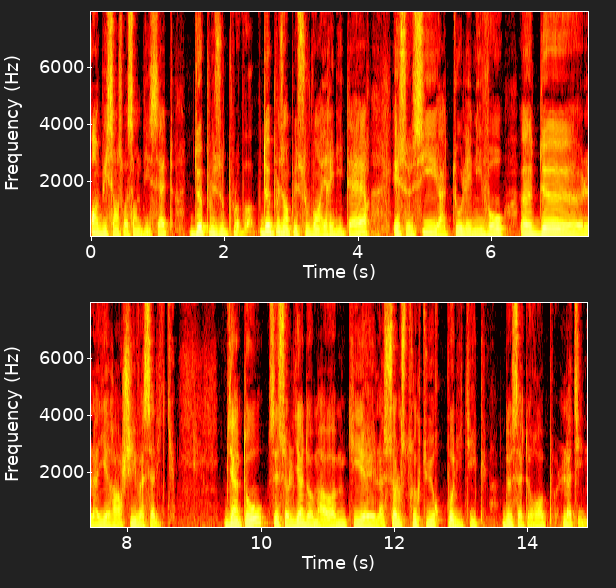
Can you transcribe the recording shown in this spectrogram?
en 877, de plus, plus en plus souvent héréditaires, et ceci à tous les niveaux euh, de la hiérarchie vassalique. Bientôt, c'est ce lien d'homme à homme qui est la seule structure politique de cette Europe latine.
